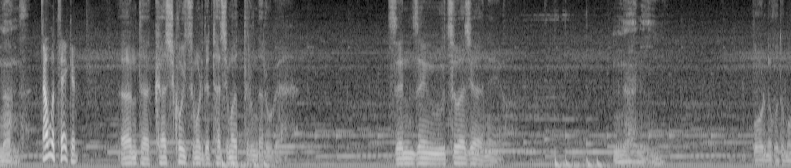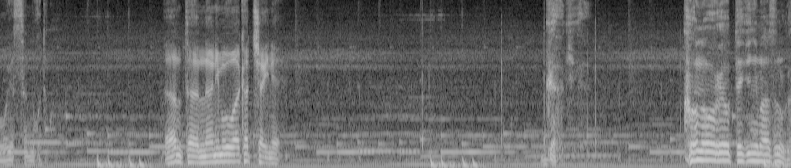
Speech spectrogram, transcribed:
なんだ？I would take it. あんたは賢いつもりで立ち回ってるんだろうが。全然器じゃね何えよ。俺のこともおやっさんのことも。あんたは何も分かっちゃいねガこの俺を敵に回すのか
